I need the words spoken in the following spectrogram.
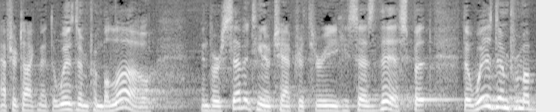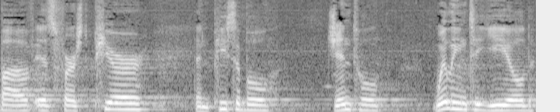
after talking about the wisdom from below, in verse 17 of chapter 3, he says this But the wisdom from above is first pure, then peaceable, gentle willing to yield,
